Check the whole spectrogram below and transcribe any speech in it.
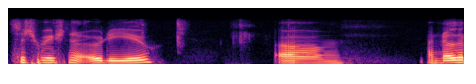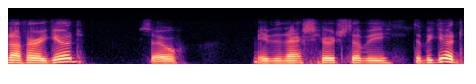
situation at ODU. Um, I know they're not very good, so maybe the next coach they'll be they'll be good.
